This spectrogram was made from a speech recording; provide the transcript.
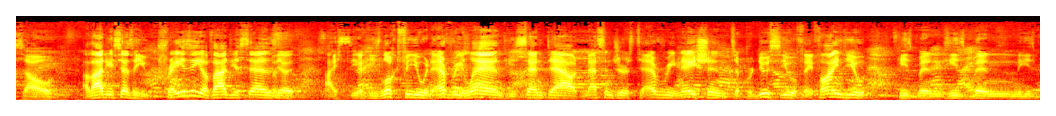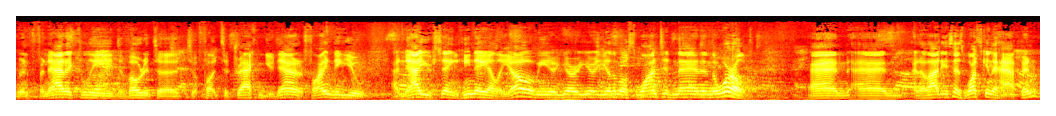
So Avadia says, Are you crazy? Avadia says, I, He's looked for you in every land. He sent out messengers to every nation to produce you if they find you. He's been, he's been, he's been fanatically devoted to, to, to tracking you down and finding you. And now you're saying, Hine Elio, I mean, you're, you're, you're the most wanted man in the world. And, and, and Avadia says, What's going to happen?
